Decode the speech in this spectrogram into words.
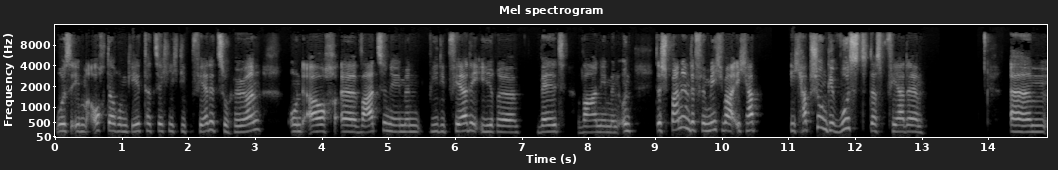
wo es eben auch darum geht, tatsächlich die Pferde zu hören und auch äh, wahrzunehmen, wie die Pferde ihre Welt wahrnehmen. Und das Spannende für mich war, ich habe ich hab schon gewusst, dass Pferde ähm,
